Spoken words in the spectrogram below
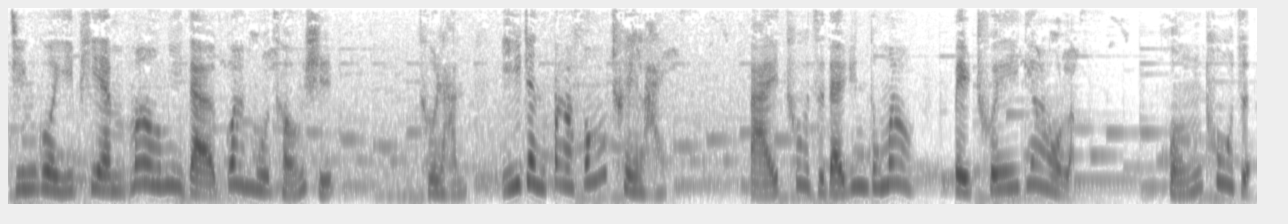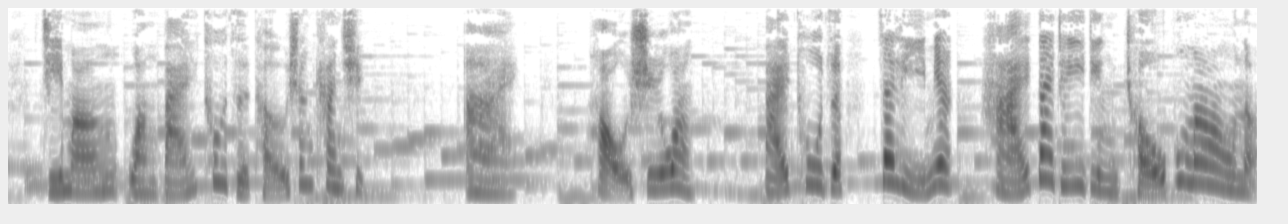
经过一片茂密的灌木丛时，突然一阵大风吹来，白兔子的运动帽被吹掉了。红兔子急忙往白兔子头上看去，唉，好失望。白兔子在里面还戴着一顶绸布帽呢。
